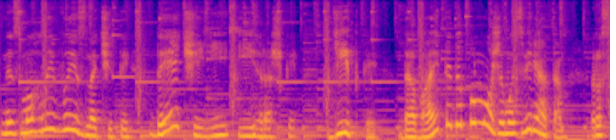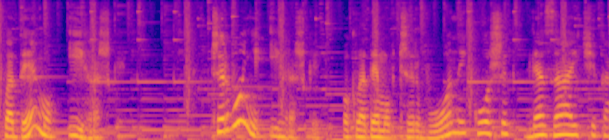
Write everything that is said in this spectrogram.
не змогли визначити, де чиї іграшки. Дітки, давайте допоможемо звірятам, розкладемо іграшки. Червоні іграшки покладемо в червоний кошик для зайчика.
